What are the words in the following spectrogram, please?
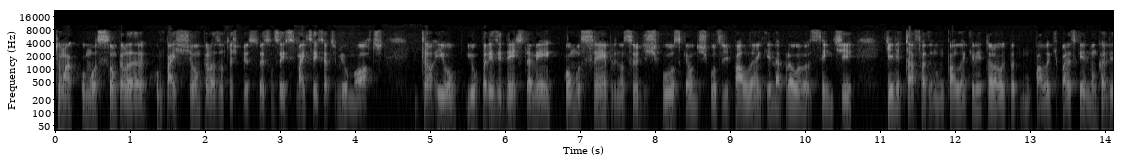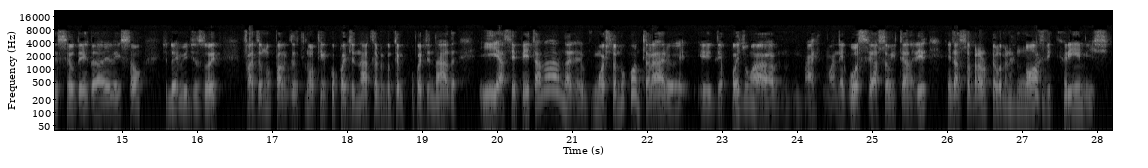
tomar comoção, pela, compaixão pelas outras pessoas, são seis, mais de 600 mil mortos, então, e o, e o presidente também, como sempre, no seu discurso, que é um discurso de palanque, dá para sentir que ele está fazendo um palanque eleitoral, um palanque que parece que ele nunca desceu desde a eleição de 2018, fazendo um palanque dizendo que não tem culpa de nada, sabendo que não tem culpa de nada, e a CPI está mostrando o contrário, e depois de uma, uma, uma negociação interna ali, ainda sobraram pelo menos nove crimes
